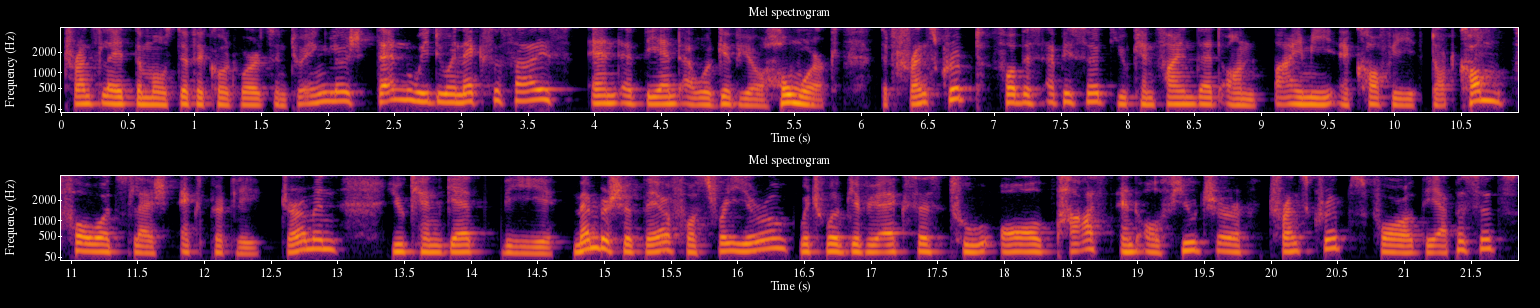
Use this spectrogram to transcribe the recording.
translate the most difficult words into English. Then we do an exercise. And at the end, I will give you a homework. The transcript for this episode, you can find that on buymeacoffee.com forward slash expertly German. You can get the membership there for three euro, which will give you access to all past and all future transcripts for the episodes.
